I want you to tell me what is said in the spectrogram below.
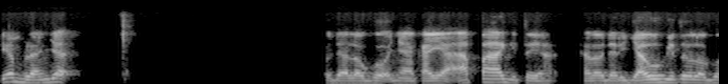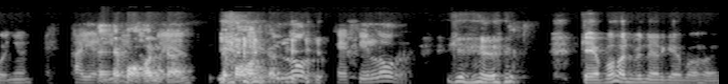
Dia belanja udah logonya kayak apa gitu ya. Kalau dari jauh gitu logonya. Eh, kayak kayak ini pohon kan? Kayak pohon kan? Filur, kayak filur. kayak pohon benar kayak pohon.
